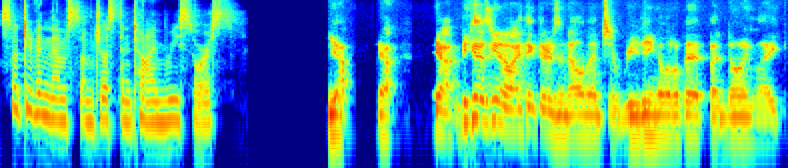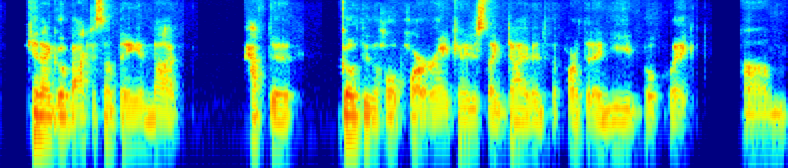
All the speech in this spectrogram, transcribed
So giving them some just-in-time resource. Yeah, yeah, yeah. Because you know, I think there's an element to reading a little bit, but knowing like, can I go back to something and not have to go through the whole part, right? Can I just like dive into the part that I need real quick um,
